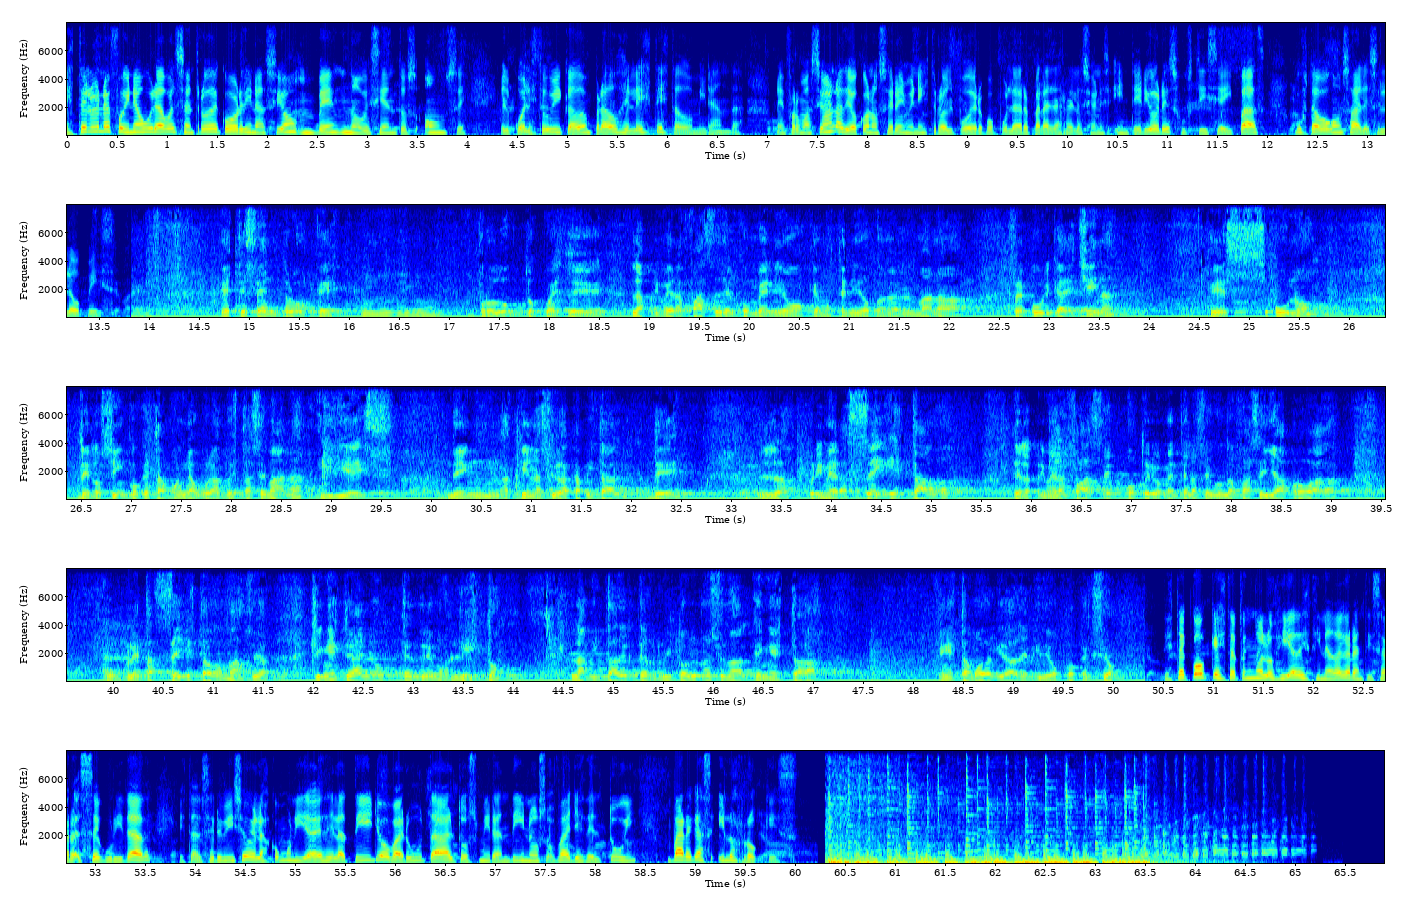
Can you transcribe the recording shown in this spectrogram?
Este lunes fue inaugurado el Centro de Coordinación BEN 911, el cual está ubicado en Prados del Este, Estado Miranda. La información la dio a conocer el ministro del Poder Popular para las Relaciones Interiores, Justicia y Paz, Gustavo González López. Este centro es un producto pues, de la primera fase del convenio que hemos tenido con la hermana República de China. Es uno de los cinco que estamos inaugurando esta semana y es aquí en la ciudad capital de las primeras seis estados de la primera fase, posteriormente la segunda fase ya aprobada, completa seis estados más, o sea que en este año tendremos listo la mitad del territorio nacional en esta, en esta modalidad de videoprotección. Destacó que esta tecnología destinada a garantizar seguridad está al servicio de las comunidades de Latillo, Baruta, Altos Mirandinos, Valles del Tuy, Vargas y Los Roques. Thank you.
